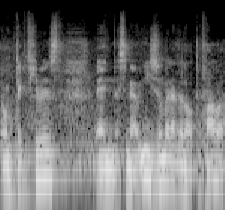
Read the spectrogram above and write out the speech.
ontdekt geweest en dat ze mij ook niet zomaar hadden laten vallen.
